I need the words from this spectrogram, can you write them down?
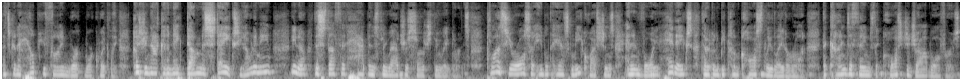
that's going to help you find work more quickly because you're not going to make dumb mistakes. You know what I mean? You know, the stuff that happens throughout your search through ignorance. Plus, you're also able to ask me questions and avoid headaches that are going to become costly later on. The kinds of things that cost you job offers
